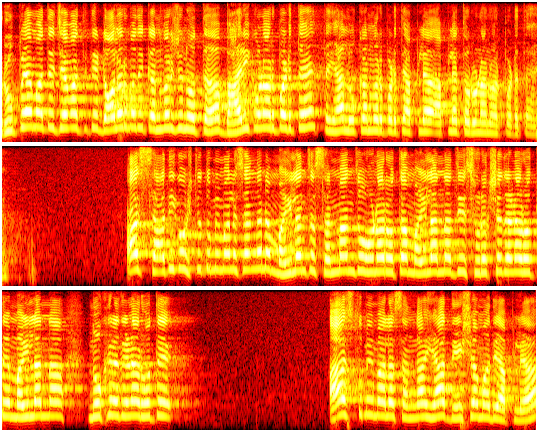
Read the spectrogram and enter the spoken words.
रुपयामध्ये जेव्हा तिथे डॉलरमध्ये कन्व्हर्जन होतं भारी कोणावर पडतंय? तर ह्या लोकांवर पडते आपल्या आपल्या तरुणांवर पडत आहे. आज साधी गोष्ट तुम्ही मला सांगा ना महिलांचा सन्मान जो होणार होता महिलांना जे सुरक्षा देणार होते महिलांना नोकऱ्या देणार होते आज तुम्ही मला सांगा ह्या देशामध्ये आपल्या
